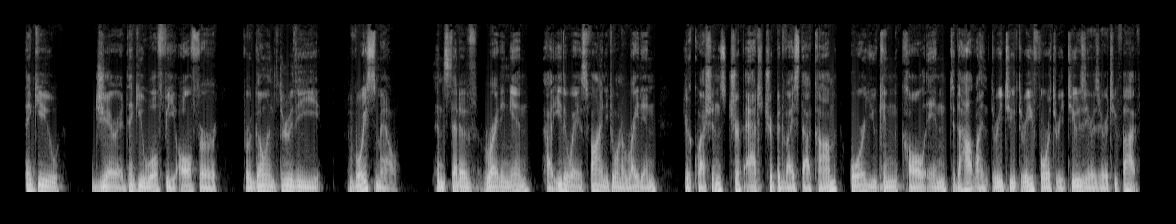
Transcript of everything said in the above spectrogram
Thank you, Jared. Thank you, Wolfie, all for for going through the voicemail instead of writing in. Uh, either way is fine. If you want to write in your questions, trip at tripadvice.com, or you can call in to the hotline 323-432-0025.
